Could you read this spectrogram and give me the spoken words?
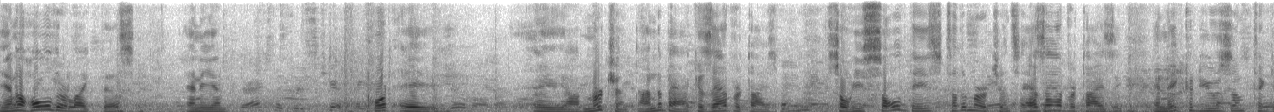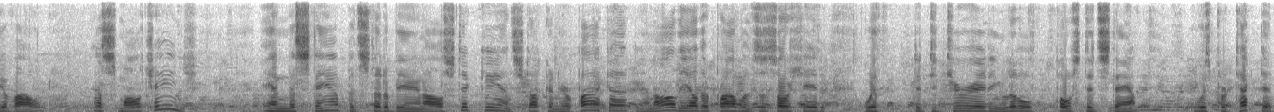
in a holder like this and he put a a uh, merchant on the back as advertisement. So he sold these to the merchants as advertising, and they could use them to give out a small change. And the stamp, instead of being all sticky and stuck in your pocket and all the other problems associated with the deteriorating little postage stamp, was protected.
